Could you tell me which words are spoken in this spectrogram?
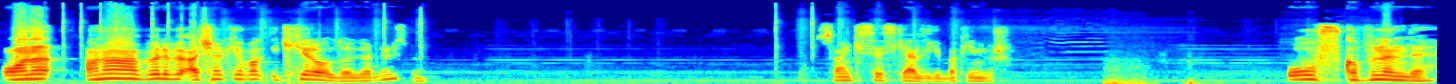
Ona ana böyle bir açarken bak iki kere oldu gördünüz mü? Sanki ses geldi gibi bakayım dur. Of kapının önünde.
